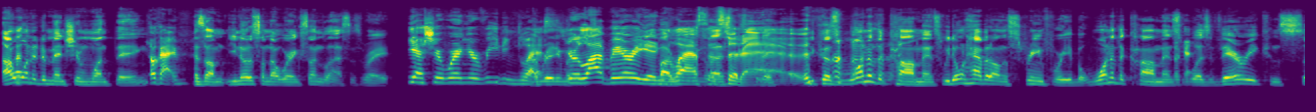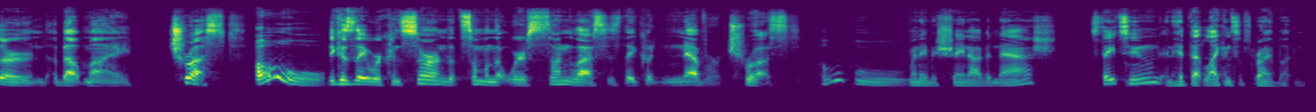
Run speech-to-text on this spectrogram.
I uh, wanted to mention one thing Okay. because I'm. Um, you notice I'm not wearing sunglasses, right? Yes, you're wearing your reading glasses. reading my- your librarian glasses, glasses today. Because one of the comments, we don't have it on the screen for you, but one of the comments Okay. was very concerned about my trust oh. because they were concerned that someone that wears sunglasses they could never trust. Oh. My name is Shane Ivan Nash. Stay tuned and hit that like and subscribe button.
